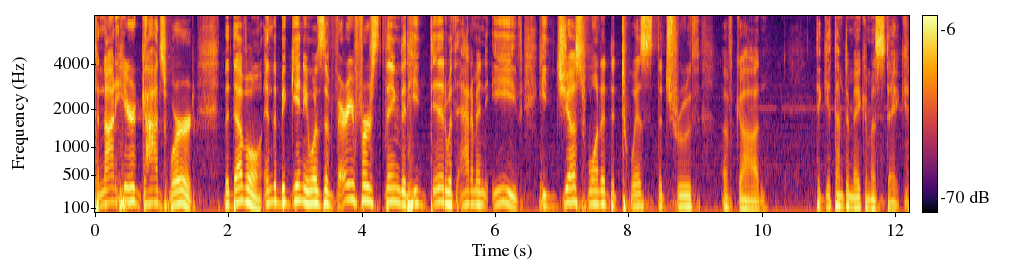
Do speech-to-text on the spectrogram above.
to not hear God's word. The devil, in the beginning, was the very first thing that he did with Adam and Eve. He just wanted to twist the truth of God to get them to make a mistake.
